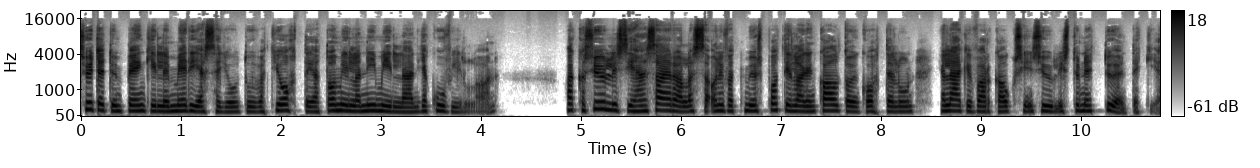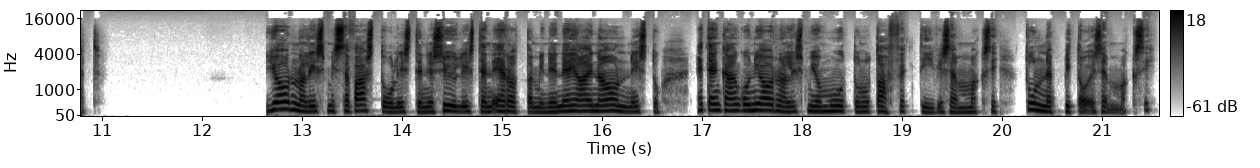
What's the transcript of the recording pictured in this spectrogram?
Syytetyn penkille mediassa joutuivat johtajat omilla nimillään ja kuvillaan. Vaikka syyllisiä hän sairaalassa olivat myös potilaiden kaltoinkohteluun ja lääkevarkauksiin syyllistyneet työntekijät. Journalismissa vastuullisten ja syyllisten erottaminen ei aina onnistu, etenkään kun journalismi on muuttunut affektiivisemmaksi, tunnepitoisemmaksi.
